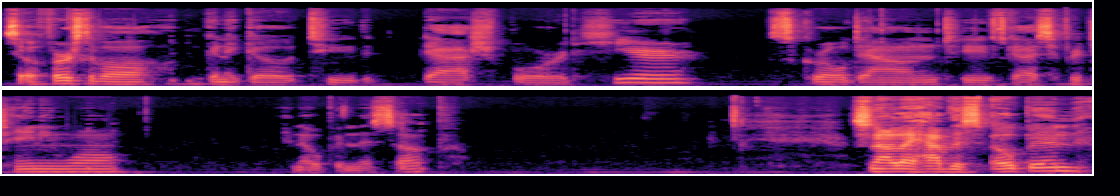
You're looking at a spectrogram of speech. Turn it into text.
So first of all, I'm going to go to the dashboard here, scroll down to SkyCiv retaining wall, and open this up. So now that I have this open,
